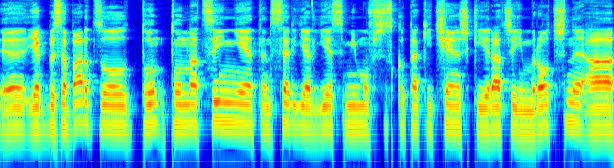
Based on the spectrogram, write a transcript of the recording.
e, jakby za bardzo to, tonacyjnie ten serial jest mimo wszystko taki ciężki i raczej mroczny, a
